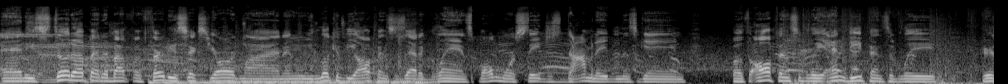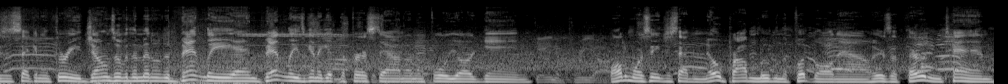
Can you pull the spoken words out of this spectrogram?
and he stood up at about the 36 yard line. And we look at the offenses at a glance, Baltimore State just dominating this game, both offensively and defensively. Here's a second and three. Jones over the middle to Bentley, and Bentley's going to get the first down on a four yard gain. Baltimore State just having no problem moving the football now. Here's a third and 10.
